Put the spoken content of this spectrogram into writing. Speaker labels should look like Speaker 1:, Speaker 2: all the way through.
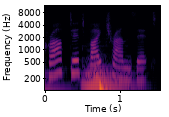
Speaker 1: crafted by Transit.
